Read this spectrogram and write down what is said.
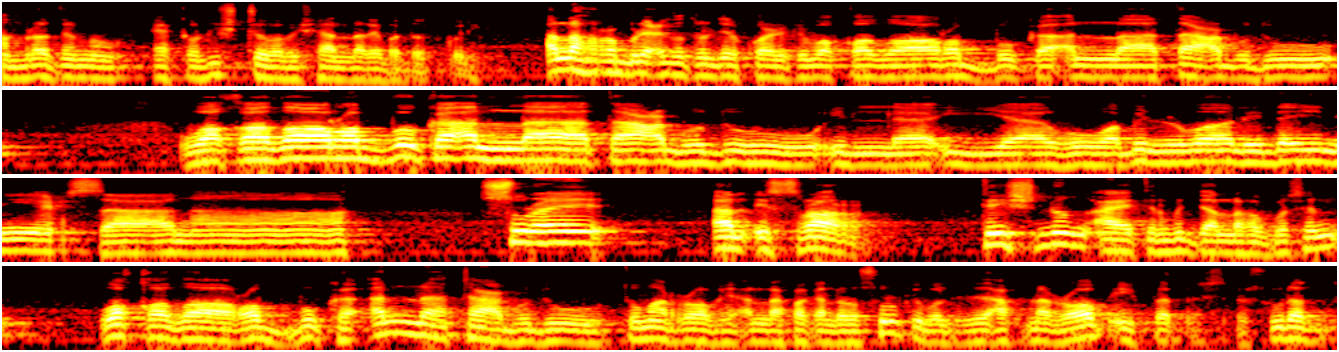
আমরা যেন একনিষ্ঠভাবে সে আল্লাহর ইবাদত করি। আল্লাহ রব্বুল ইজ্জতুল আল্লা তা'বুদু ইল্লা আল ইসরার তেইশ নং আয়াতের মধ্যে আল্লাহ বলছেন ওয়াকদা রব্বুকা আল্লাহ তাবুদু। তোমার রব আল্লাহ পাক আল্লাহ রসুলকে বলতেছে যে আপনার রব এই সুরান্ত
